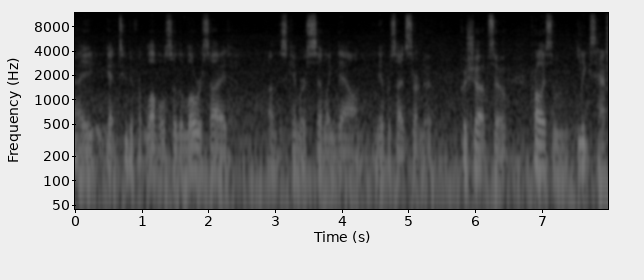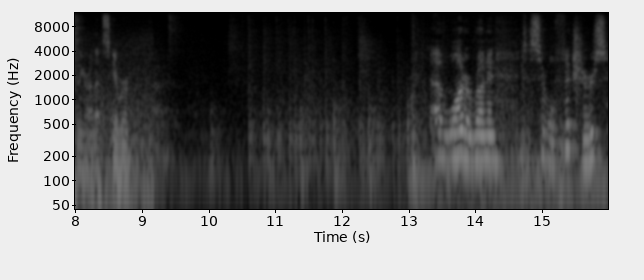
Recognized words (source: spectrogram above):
I got two different levels. So the lower side of the skimmer is settling down, and the upper side is starting to push up. So probably some leaks happening around that skimmer. I have water running to several fixtures,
